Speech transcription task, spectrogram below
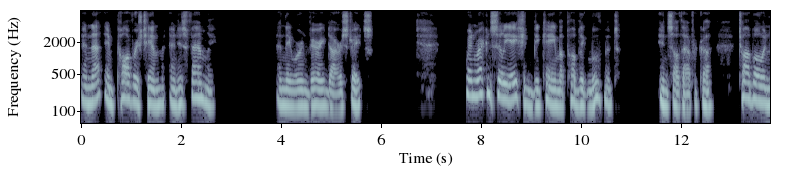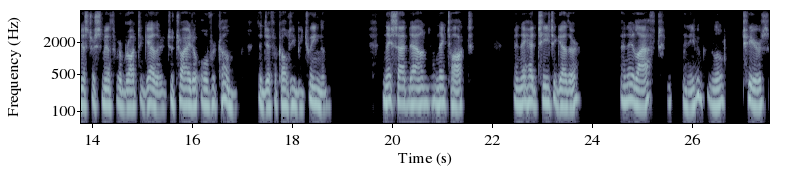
and that impoverished him and his family. And they were in very dire straits. When reconciliation became a public movement in South Africa, Thabo and Mr. Smith were brought together to try to overcome the difficulty between them. And they sat down and they talked and they had tea together and they laughed and even little tears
